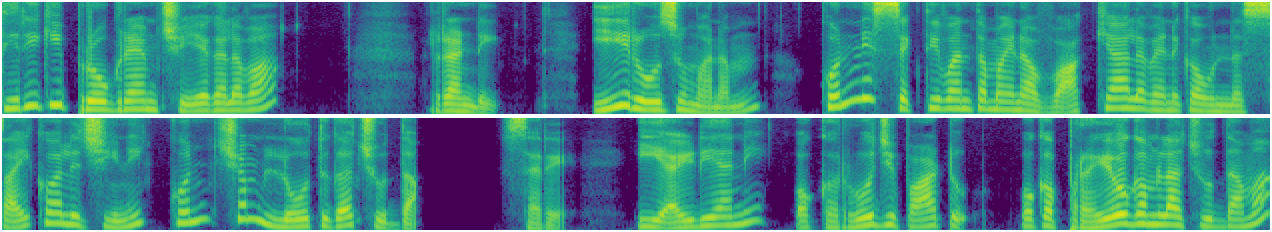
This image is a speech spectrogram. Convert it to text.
తిరిగి ప్రోగ్రాం చేయగలవా? రండి ఈరోజు మనం కొన్ని శక్తివంతమైన వాక్యాల వెనుక ఉన్న సైకాలజీని కొంచెం లోతుగా చూద్దాం. సరే ఈ ఐడియాని ఒక రోజుపాటు ఒక ప్రయోగంలా చూద్దామా?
